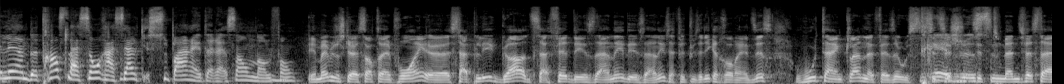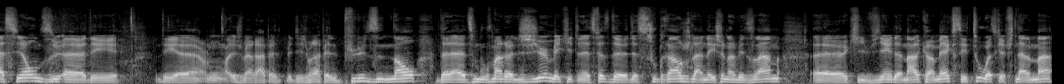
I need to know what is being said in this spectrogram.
Hélène de translation raciale qui est super intéressante dans le fond. Et même jusqu'à un certain point, euh, s'appeler God, ça fait des années, des années, ça fait depuis les années 90. Wu-Tang Clan le faisait aussi. Très C'est- juste. C'est une manifestation du euh, des des euh, je me rappelle je me rappelle plus du nom de la, du mouvement religieux mais qui est une espèce de, de sous-branche de la Nation of Islam euh, qui vient de Malcolm X et tout est-ce que finalement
